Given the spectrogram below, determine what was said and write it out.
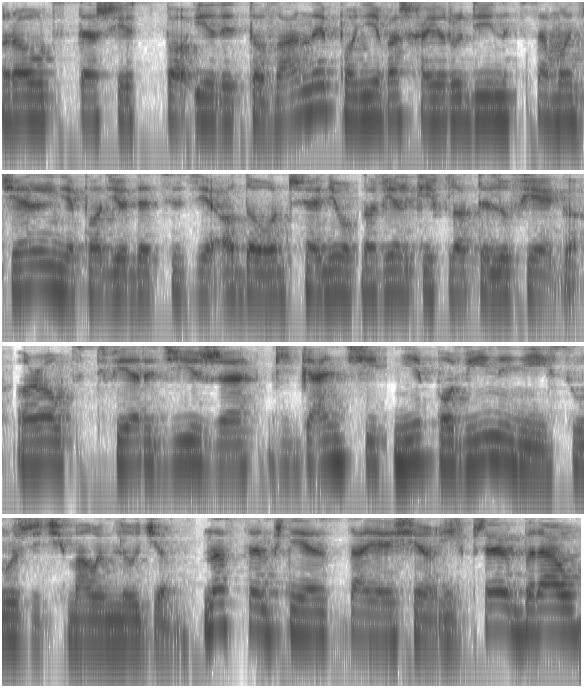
Road też jest poirytowany, ponieważ Hyrudin samodzielnie podjął decyzję o dołączeniu do wielkiej floty Luffy'ego. Road twierdzi, że giganci nie powinni służyć małym ludziom. Następnie zdaje się ich przebrał,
